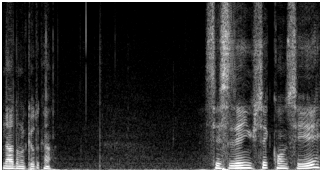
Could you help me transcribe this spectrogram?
Nereden okuyorduk ha? Sessizliğin yüksek konseyi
